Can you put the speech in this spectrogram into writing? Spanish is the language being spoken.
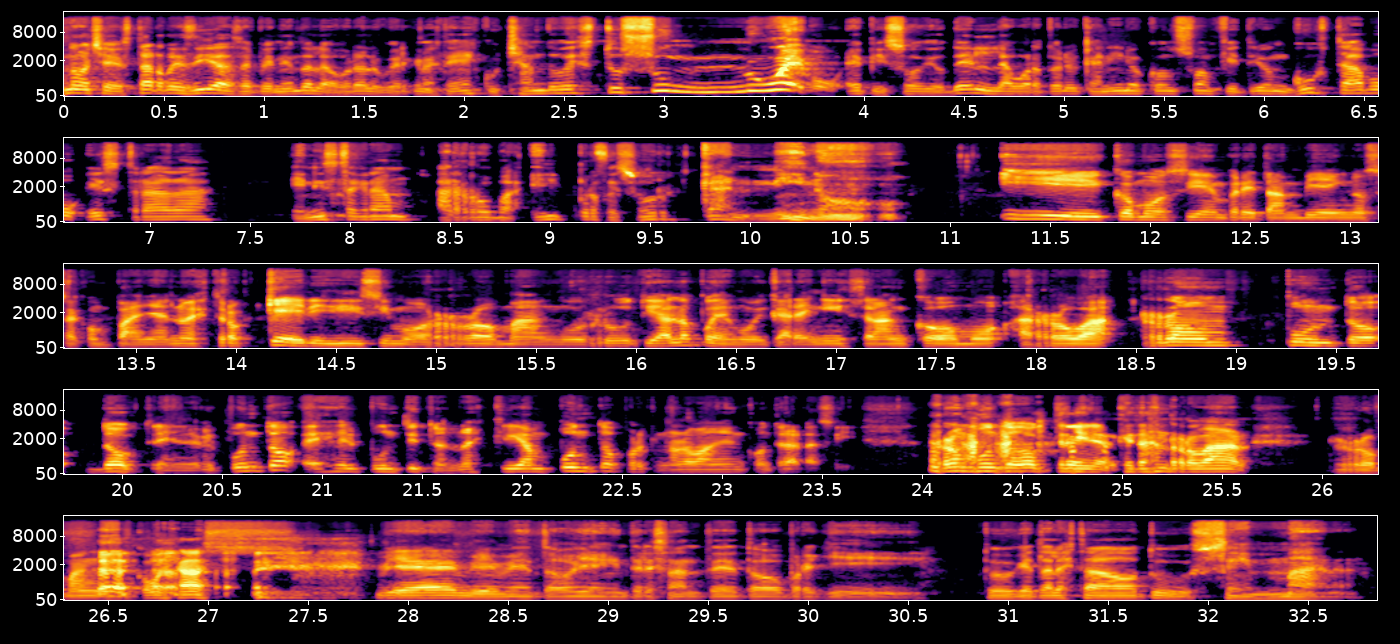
Noches, tardes, días, dependiendo de la hora, lugar que me estén escuchando. Esto es un nuevo episodio del Laboratorio Canino con su anfitrión Gustavo Estrada en Instagram, arroba el profesor canino. Y como siempre también nos acompaña nuestro queridísimo Román Urrutia. Lo pueden ubicar en Instagram como arroba rom.doctrainer. El punto es el puntito, no escriban punto porque no lo van a encontrar así. rom.doctrainer, ¿qué tal robar? Román, ¿cómo estás? Bien, bien, bien, todo bien, interesante todo por aquí. ¿Tú qué tal ha estado tu semana?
